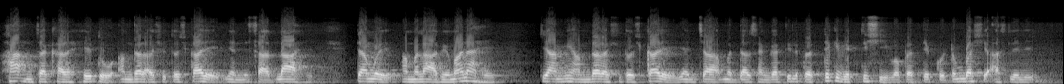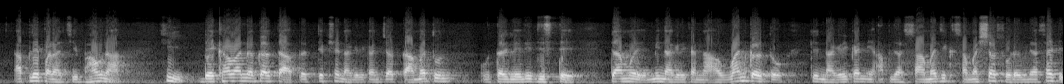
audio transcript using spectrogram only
हा आमचा खरा हेतू आमदार आशुतोष काळे यांनी साधला आहे. त्यामुळे आम्हाला अभिमान आहे की आम्ही आमदार आशुतोष काळे यांच्या मतदारसंघातील प्रत्येक व्यक्तीशी व प्रत्येक कुटुंबाशी असलेली आपलेपणाची भावना ही देखावा न करता प्रत्यक्ष नागरिकांच्या कामातून उतरलेली दिसते. त्यामुळे मी नागरिकांना आव्हान करतो की नागरिकांनी आपल्या सामाजिक समस्या सोडवण्यासाठी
